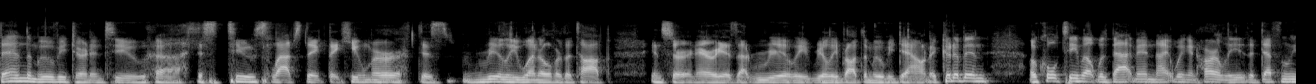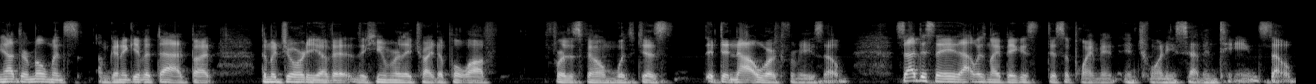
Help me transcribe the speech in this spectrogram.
then the movie turned into uh, just too slapstick. The humor just really went over the top in certain areas that really, really brought the movie down. It could have been a cool team up with Batman, Nightwing, and Harley that definitely had their moments. I'm going to give it that. But the majority of it, the humor they tried to pull off for this film was just, it did not work for me. So sad to say that was my biggest disappointment in 2017. So,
